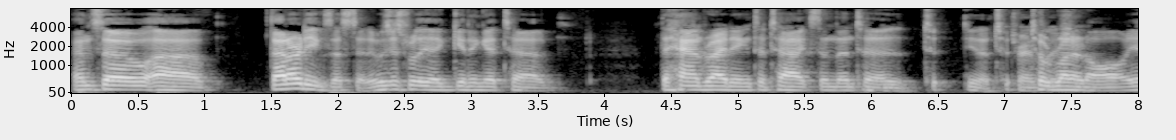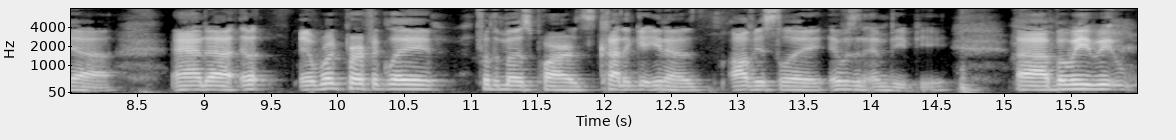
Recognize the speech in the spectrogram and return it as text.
And so uh, that already existed. It was just really like getting it to the handwriting to text and then to, to you know to, to run it all, yeah. And uh, it it worked perfectly for the most part. It's kind of get you know obviously it was an MVP, uh, but we we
